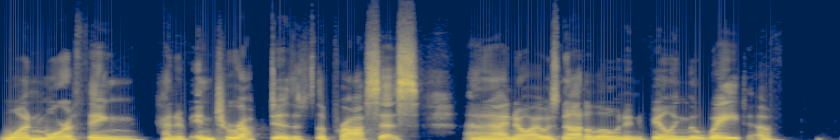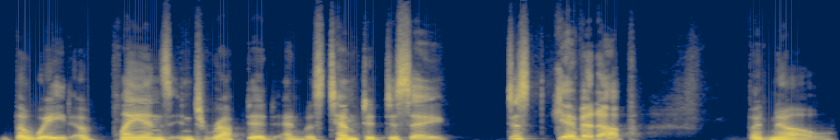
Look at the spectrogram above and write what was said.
one more thing kind of interrupted the process. And I know I was not alone in feeling the weight of the weight of plans interrupted and was tempted to say, just give it up. But no,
